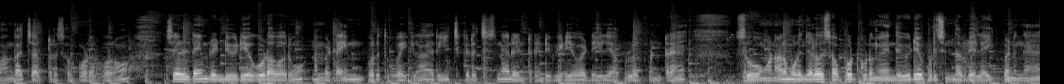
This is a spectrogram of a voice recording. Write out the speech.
மாங்கா சாப்டர்ஸை போட போகிறோம் சில டைம் ரெண்டு வீடியோ கூட வரும். நம்ம டைம் பொறுத்து போய்க்கலாம். ரீச் கிடச்சிச்சின்னா ரெண்டு ரெண்டு வீடியோவாக டெய்லி அப்லோட் பண்ணுறேன் ஸோ உங்களால் முடிஞ்ச அளவு சப்போர்ட் கொடுங்க. இந்த வீடியோ பிடிச்சிருந்தா அப்படியே லைக் பண்ணுங்கள்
